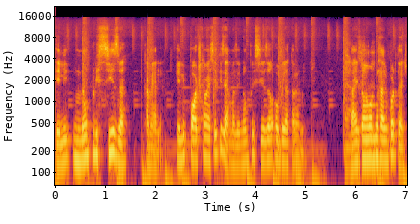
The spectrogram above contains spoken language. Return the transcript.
ele não precisa caminhar lento. Ele pode caminhar se ele quiser, mas ele não precisa obrigatoriamente. É. Tá? Então é uma mensagem importante.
